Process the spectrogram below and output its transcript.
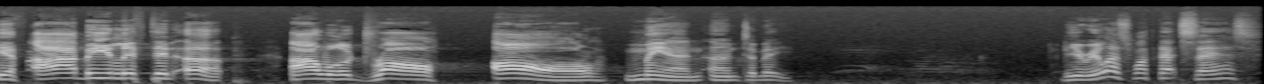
if I be lifted up, I will draw all men unto me. Do you realize what that says?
